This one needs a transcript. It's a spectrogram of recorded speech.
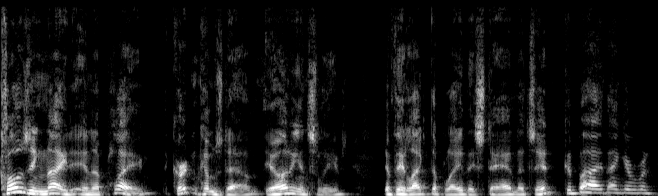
Closing night in a play, the curtain comes down, the audience leaves. If they like the play, they stand. That's it. Goodbye. Thank you, everybody.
